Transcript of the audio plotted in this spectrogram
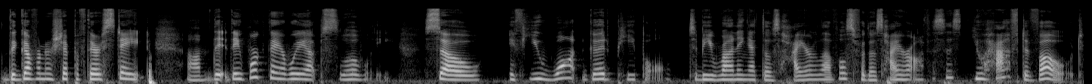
the governorship of their state. Um, they, they work their way up slowly. So if you want good people to be running at those higher levels for those higher offices, you have to vote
